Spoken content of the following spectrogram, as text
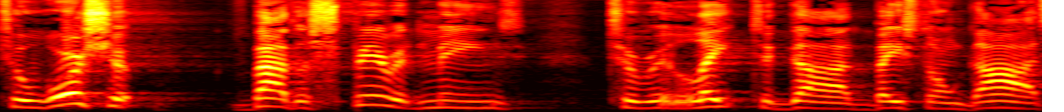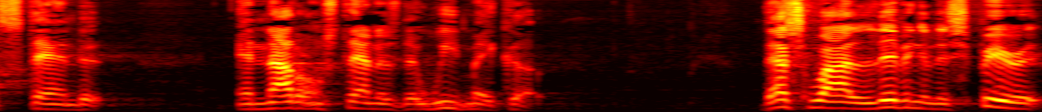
to worship by the Spirit means to relate to God based on God's standard and not on standards that we make up. That's why living in the Spirit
